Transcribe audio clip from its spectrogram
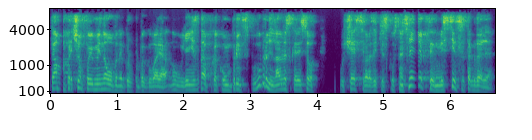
Там причем поименованы, грубо говоря, ну, я не знаю, по какому принципу выбрали, наверное, скорее всего, участие в развитии искусственного интеллекта, инвестиций и так далее.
